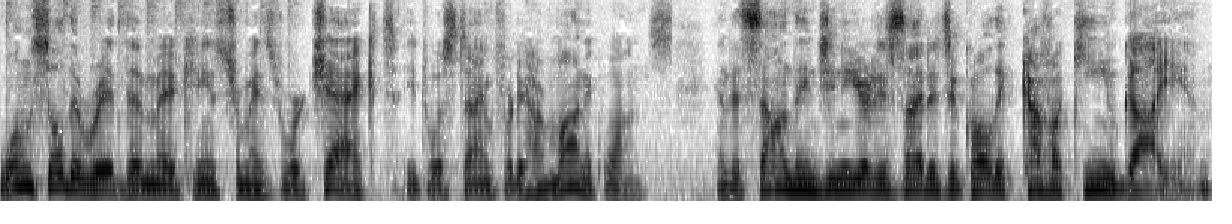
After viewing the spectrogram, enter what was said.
Once all the rhythmic uh, instruments were checked, it was time for the harmonic ones, and the sound engineer decided to call the cavaquinho guy in.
